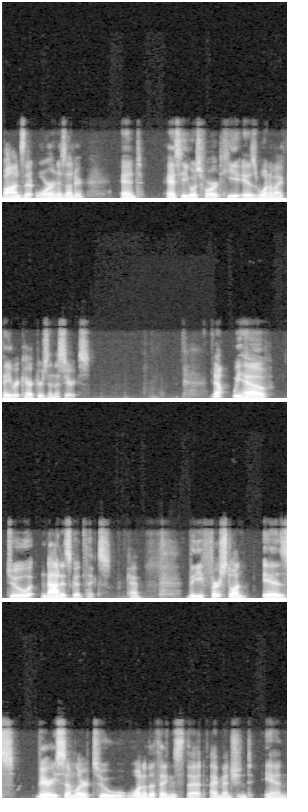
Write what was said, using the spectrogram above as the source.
bonds that Warren is under. And as he goes forward, he is one of my favorite characters in the series. Now, we have two not as good things. Okay. The first one is very similar to one of the things that I mentioned in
